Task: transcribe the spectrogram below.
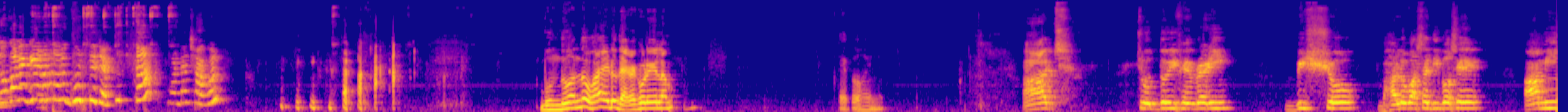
দোকানে গেলে তুমি ঘুরতে যাও তুই তা কোনটা ছাগল? বন্ধু বান্ধব হয় একটু দেখা করে এলাম। দেখা হয়নি। আজ চোদ্দোই ফেব্রুয়ারি বিশ্ব ভালোবাসা দিবসে আমি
